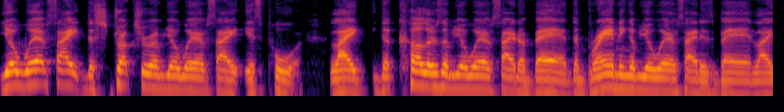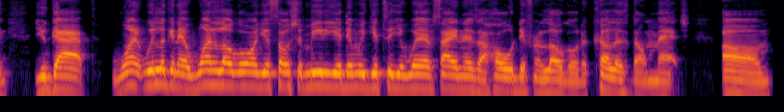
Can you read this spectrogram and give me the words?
your website, the structure of your website is poor. Like the colors of your website are bad. The branding of your website is bad. Like you got one, we're looking at one logo on your social media, then we get to your website and there's a whole different logo. The colors don't match. Um,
